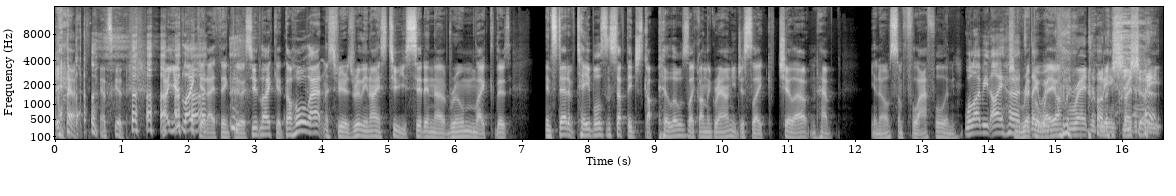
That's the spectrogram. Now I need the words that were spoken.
yeah, that's good. Uh, you'd like it, I think, Lewis. You'd like it. The whole atmosphere is really nice too. You sit in a room like there's instead of tables and stuff, they just got pillows like on the ground. You just like chill out and have you know some falafel and Well, I mean, I heard rip they were away on- incredibly, on a incredibly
